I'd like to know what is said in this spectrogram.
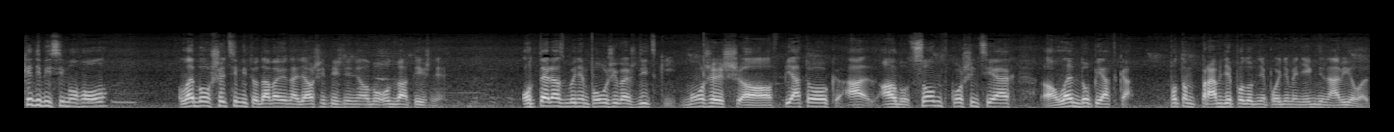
kedy by si mohol, lebo všetci mi to dávajú na ďalší týždeň alebo o dva týždne. Odteraz budem používať vždycky. Môžeš uh, v piatok, a, alebo som v Košiciach uh, len do piatka potom pravdepodobne pôjdeme niekde na výlet.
